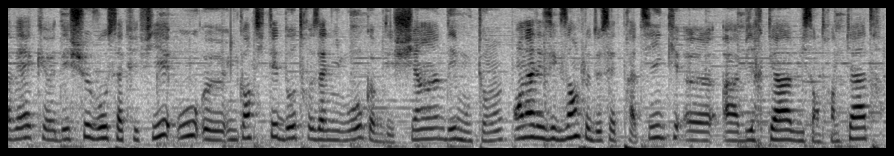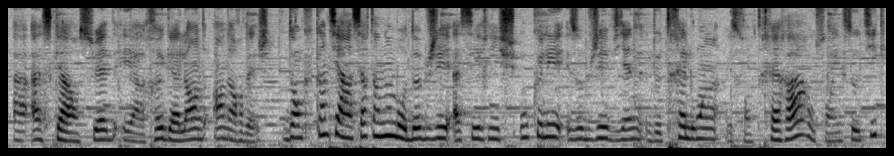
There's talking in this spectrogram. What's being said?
avec euh, des chevaux sacrifiés ou euh, une quantité d'autres animaux comme des chiens, des moutons. On a des exemples de cette pratique à Birka 834, à Aska en Suède et à Regaland en Norvège. Donc quand il y a un certain nombre d'objets assez riches ou que les objets viennent de très loin et sont très rares ou sont exotiques,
